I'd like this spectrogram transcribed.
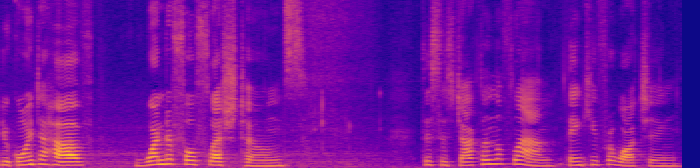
you're going to have wonderful flesh tones. This is Jacklyn Laflamme. Thank you for watching.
